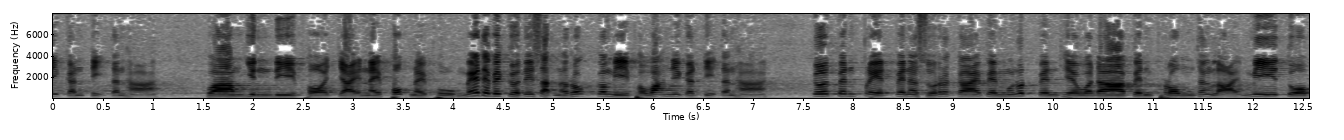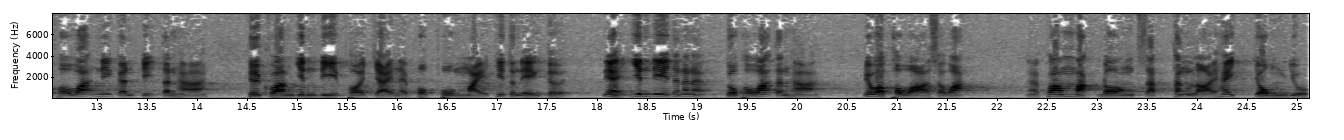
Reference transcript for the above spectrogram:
นิกันติตัณหา ความยินดีพอใจในภพในภูมิ แม้แต่ไปเกิดในสัตว์นรกก็มีภวะนิกติตัณหา เกิดเป็นเปรตเป็นอสุรกาย เป็นมนุษย์เป็นเทวดาเป็นพรหมทั้งหลาย มีตัวภวะนิกันติตัณหา คือความยินดีพอใจในภพภูมิใหม่ที่ตนเองเกิดเนี่ยยินดีเท่านั้นน่ะตัวภาวะตัณหา เรียกว่าภวาสวะความหมักดองสัตว์ทั้งหลายให้จมอยู่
